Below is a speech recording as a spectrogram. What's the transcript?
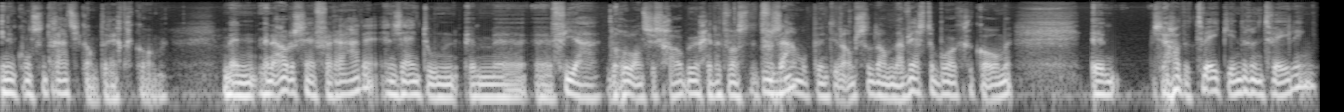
in een concentratiekamp terechtgekomen. Mijn, mijn ouders zijn verraden en zijn toen ehm, eh, eh, via de Hollandse Schouwburg... hè, dat was het verzamelpunt in Amsterdam, naar Westerbork gekomen. Ehm, ze hadden twee kinderen, een tweeling...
